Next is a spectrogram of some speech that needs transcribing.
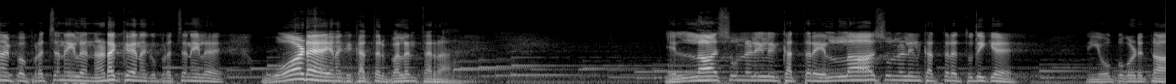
நான் இப்போ பிரச்சனையில் நடக்க எனக்கு பிரச்சனையில் ஓட எனக்கு கத்தர் பலன் தர்றார் எல்லா சூழ்நிலையிலும் கத்தரை எல்லா சூழ்நிலையிலும் கத்தரை துதிக்க நீங்கள் ஒப்பு கொடுத்தா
